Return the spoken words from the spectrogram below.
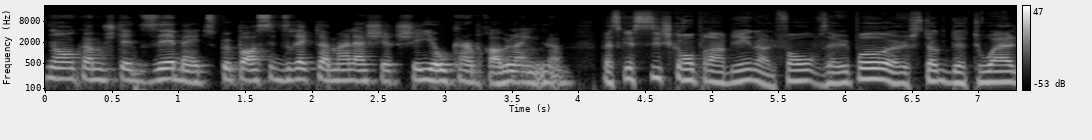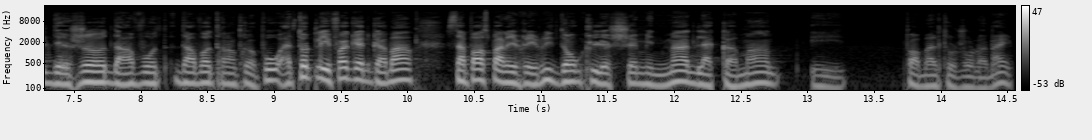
Sinon, comme je te disais, ben, tu peux passer directement la chercher, il n'y a aucun problème. Parce que si je comprends bien, dans le fond, vous n'avez pas un stock de toiles déjà dans votre, dans votre entrepôt. À toutes les fois qu'il y a une commande, ça passe par l'imprimerie, donc le cheminement de la commande est pas mal toujours le même.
